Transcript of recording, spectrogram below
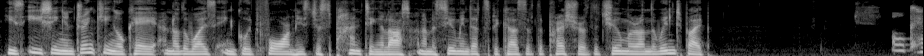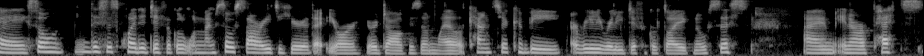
He's eating and drinking okay and otherwise in good form. He's just panting a lot. And I'm assuming that's because of the pressure of the tumour on the windpipe. Okay, so this is quite a difficult one. I'm so sorry to hear that your your dog is unwell. Cancer can be a really really difficult diagnosis um, in our pets.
